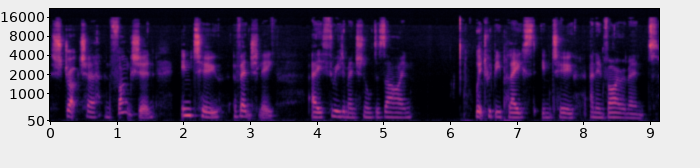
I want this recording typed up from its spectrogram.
structure, and function into eventually a three dimensional design which would be placed into an environment.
